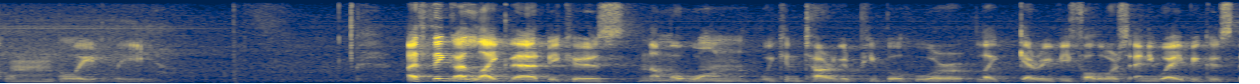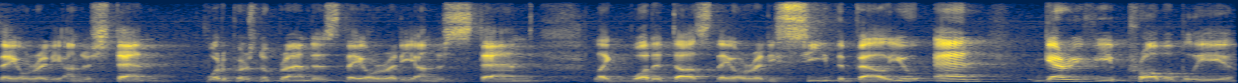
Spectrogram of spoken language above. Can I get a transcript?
completely. I think I like that because number one, we can target people who are like Gary Vee followers anyway because they already understand what a personal brand is. They already understand like what it does. They already see the value and Gary Vee probably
